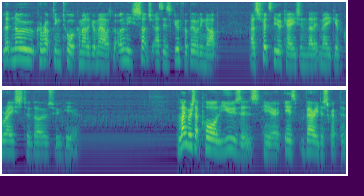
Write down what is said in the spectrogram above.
let no corrupting talk come out of your mouths, but only such as is good for building up, as fits the occasion, that it may give grace to those who hear. The language that Paul uses here is very descriptive.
